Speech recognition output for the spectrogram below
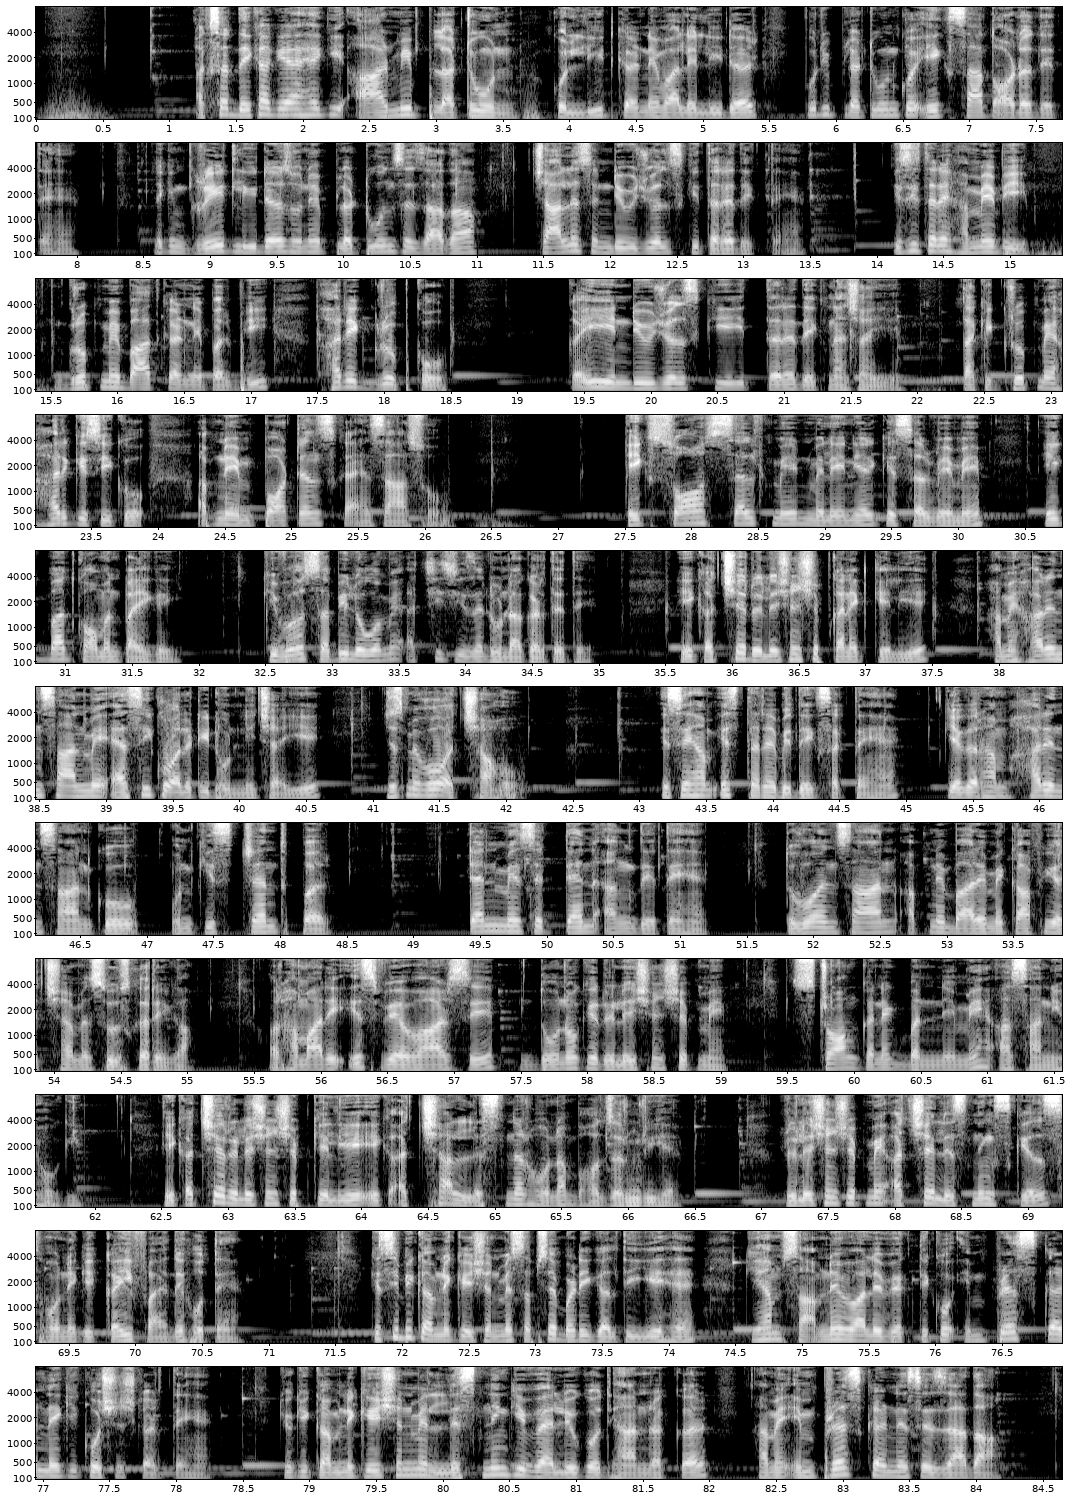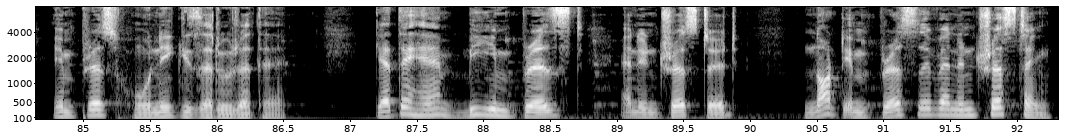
अक्सर देखा गया है कि आर्मी प्लाटून को लीड करने वाले लीडर पूरी प्लाटून को एक साथ ऑर्डर देते हैं। लेकिन ग्रेट लीडर्स उन्हें प्लाटून से ज़्यादा 40 इंडिविजुअल्स की तरह देखते हैं। इसी तरह हमें भी ग्रुप में बात करने पर भी हर एक ग्रुप को कई इंडिविजुअल्स की तरह देखना चाहिए, ताकि ग्रुप में हर किसी को अपने इम्पोर्टेंस का एहसास हो। एक सौ सेल्फ मेड मिलेनियर के सर्वे में एक बात कॉमन पाई गई कि वह सभी लोगों में अच्छी चीज़ें ढूंढा करते थे। एक अच्छे रिलेशनशिप कनेक्ट के लिए हमें हर इंसान में ऐसी क्वालिटी ढूंढनी चाहिए जिसमें वो अच्छा हो। इसे हम इस तरह भी देख सकते हैं कि अगर हम हर इंसान को उनकी स्ट्रेंथ पर टेन में से टेन अंक देते हैं तो वो इंसान अपने बारे में काफ़ी अच्छा महसूस करेगा। और हमारे इस व्यवहार से दोनों के रिलेशनशिप में स्ट्रॉन्ग कनेक्ट बनने में आसानी होगी। एक अच्छे रिलेशनशिप के लिए एक अच्छा लिसनर होना बहुत ज़रूरी है। रिलेशनशिप में अच्छे लिसनिंग स्किल्स होने के कई फ़ायदे होते हैं। किसी भी कम्युनिकेशन में सबसे बड़ी गलती ये है कि हम सामने वाले व्यक्ति को इम्प्रेस करने की कोशिश करते हैं, क्योंकि कम्युनिकेशन में लिसनिंग की वैल्यू को ध्यान रखकर हमें इम्प्रेस करने से ज़्यादा इम्प्रेस होने की ज़रूरत है। कहते हैं be impressed and interested not impressive and interesting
